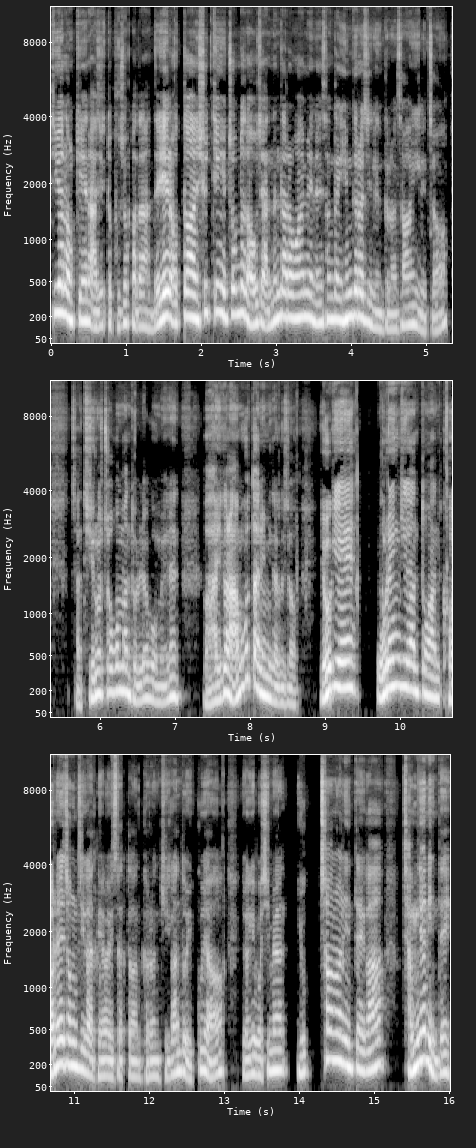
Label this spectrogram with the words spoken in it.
뛰어넘기에는 아직도 부족하다. 내일 어떠한 슈팅이 좀 더 나오지 않는다라고 하면은 상당히 힘들어지는 그런 상황이겠죠. 자, 뒤로 조금만 돌려보면은 와, 이건 아무것도 아닙니다. 그죠? 여기에 오랜 기간 동안 거래 정지가 되어 있었던 그런 기간도 있고요. 여기 보시면 6천원인 때가 작년인데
